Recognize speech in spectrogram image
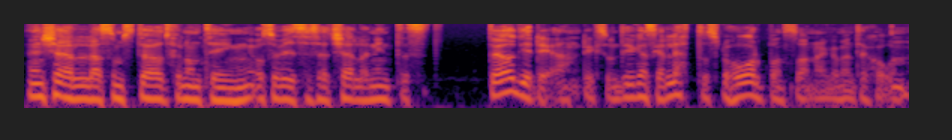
en källa som stöd för någonting och så visar sig att källan inte stödjer det. Liksom, det är ganska lätt att slå hål på en sån argumentation.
